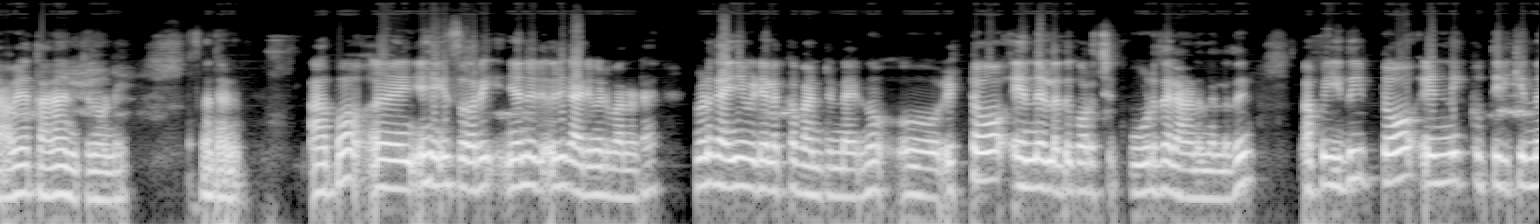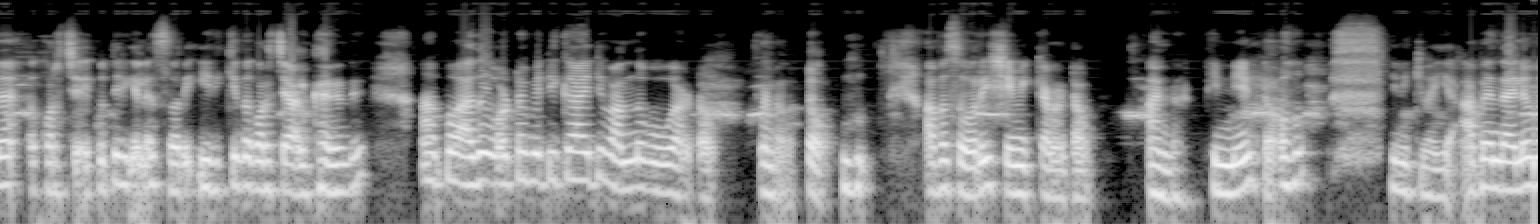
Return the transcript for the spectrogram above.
രാവിലെ തല നിൽക്കുന്നതുകൊണ്ട് അതാണ്. അപ്പോൾ സോറി ഞാൻ ഒരു കാര്യം കൂടി പറഞ്ഞോട്ടെ. നമ്മൾ കഴിഞ്ഞ വീഡിയോയിലൊക്കെ പറഞ്ഞിട്ടുണ്ടായിരുന്നു ഇട്ടോ എന്നുള്ളത് കുറച്ച് കൂടുതലാണെന്നുള്ളത്. അപ്പം ഇത് ഇട്ടോ എണ്ണി കുത്തിരിക്കുന്ന കുറച്ച് കുത്തിരിക്കല്ല സോറി ഇരിക്കുന്ന കുറച്ച് ആൾക്കാരുണ്ട്. അപ്പോൾ അത് ഓട്ടോമാറ്റിക്കായിട്ട് വന്നു പോവുക കേട്ടോ. ഉണ്ടോ കേട്ടോ അപ്പോൾ സോറി ക്ഷമിക്കണം കേട്ടോ ഉണ്ടോ പിന്നെ കേട്ടോ എനിക്ക് വയ്യ. അപ്പോൾ എന്തായാലും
